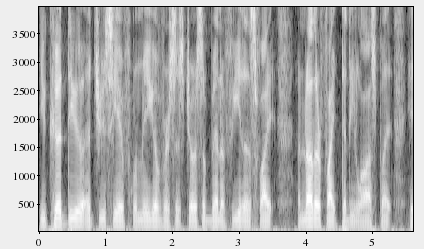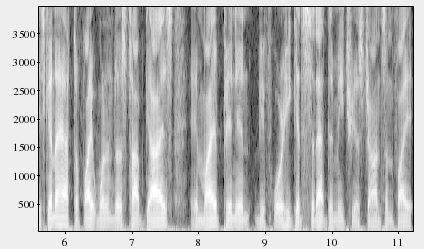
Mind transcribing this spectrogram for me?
you could do a Jussier Formiga versus Joseph Benavidez fight, another fight that he lost. But he's gonna have to fight one of those top guys, in my opinion, before he gets to that Demetrious Johnson fight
